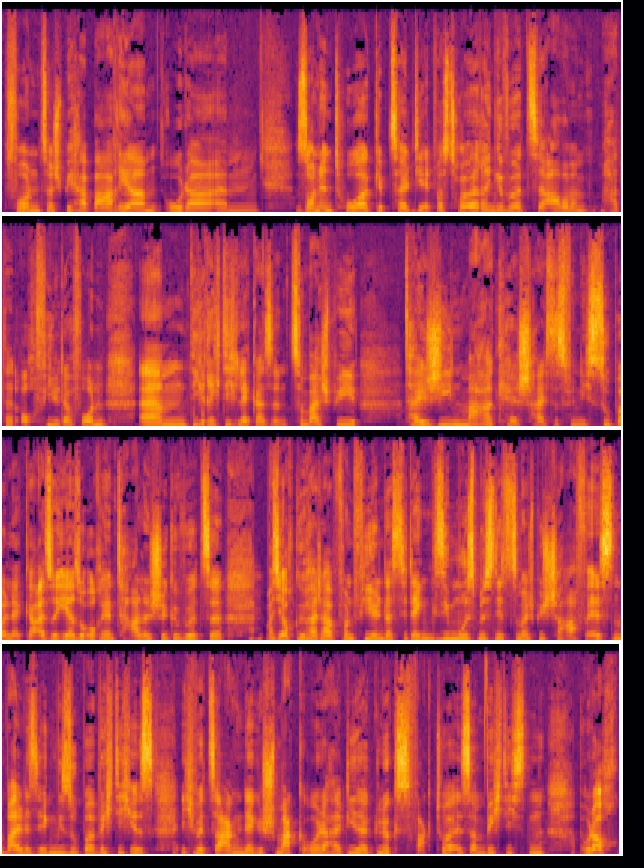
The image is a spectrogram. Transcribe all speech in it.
von zum Beispiel Herbaria oder ähm, Sonnentor gibt es halt die etwas teureren Gewürze, aber man hat halt auch viel davon, ähm, die richtig lecker sind. Zum Beispiel Taijin Marrakesch heißt es, finde ich super lecker. Also eher so orientalische Gewürze. Was ich auch gehört habe von vielen, dass sie denken, sie muss, müssen jetzt zum Beispiel scharf essen, weil das irgendwie super wichtig ist. Ich würde sagen, der Geschmack oder halt dieser Glücksfaktor ist am wichtigsten. Oder auch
